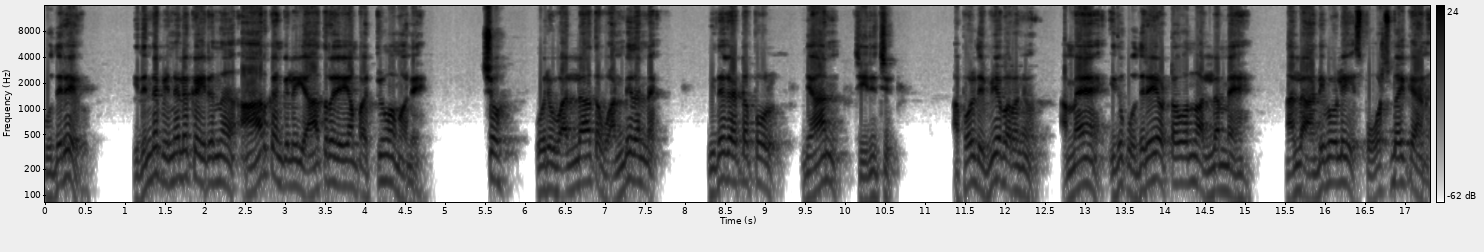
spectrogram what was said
കുതിരയോ? ഇതിന്റെ പിന്നിലൊക്കെ ഇരുന്ന് ആർക്കെങ്കിലും യാത്ര ചെയ്യാൻ പറ്റുമോ മോനെ? ഷോ ഒരു വല്ലാത്ത വണ്ടി തന്നെ. ഇത് കേട്ടപ്പോൾ ഞാൻ ചിരിച്ചു. അപ്പോൾ ദിവ്യ പറഞ്ഞു അമ്മേ ഇത് കുതിരയൊട്ടവൊന്നും അല്ലമ്മേ. നല്ല അടിപൊളി സ്പോർട്സ് ബൈക്കാണ്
